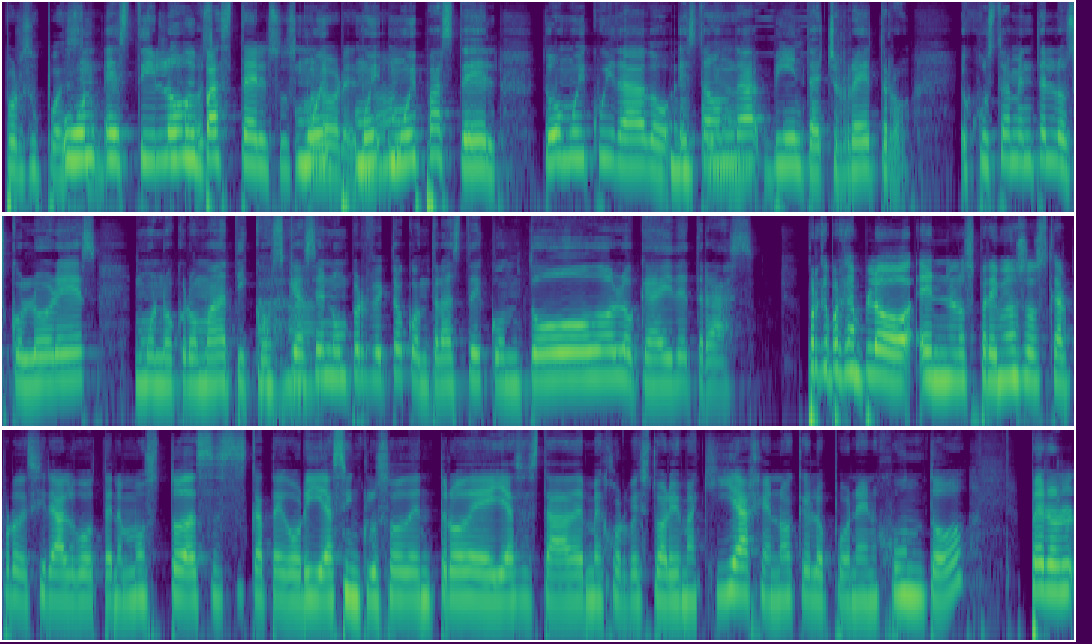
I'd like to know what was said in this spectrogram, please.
Por supuesto. Un estilo muy pastel sus muy, colores, muy, ¿no? muy pastel, todo muy cuidado. Muy Esta cuidado. onda vintage, retro. Justamente los colores monocromáticos que hacen un perfecto contraste con todo lo que hay detrás. Porque, por ejemplo, en los premios Oscar, por decir algo, tenemos todas esas categorías, incluso dentro de ellas está de mejor vestuario y maquillaje, ¿no? Que lo ponen junto. Pero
